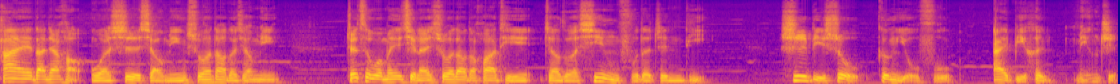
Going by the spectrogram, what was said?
嗨，大家好，我是小明。说到的小明，这次我们一起来说到的话题叫做幸福的真谛。施比受更有福，爱比恨明智。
